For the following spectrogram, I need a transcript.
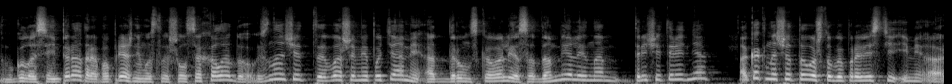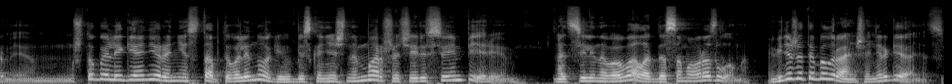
В голосе императора по-прежнему слышался холодок. «Значит, вашими путями от Друнского леса до Мелина 3-4 дня?» А как насчет того, чтобы провести ими армию? Чтобы легионеры не стаптывали ноги в бесконечном марше через всю империю. От Селиного вала до самого разлома. Где же ты был раньше, нергианец?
